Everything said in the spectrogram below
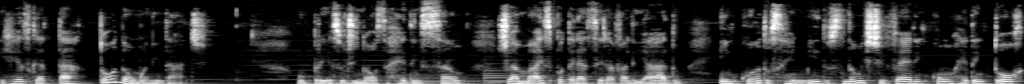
e resgatar toda a humanidade. O preço de nossa redenção jamais poderá ser avaliado enquanto os remidos não estiverem com o Redentor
